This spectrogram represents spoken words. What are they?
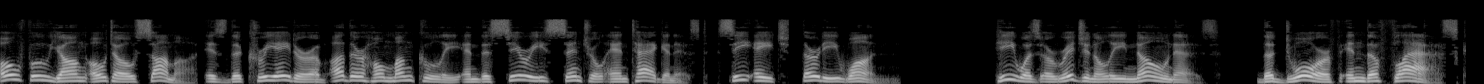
Ofu Yang Oto Sama is the creator of other homunculi and the series' central antagonist, ch. 31. He was originally known as the Dwarf in the Flask,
